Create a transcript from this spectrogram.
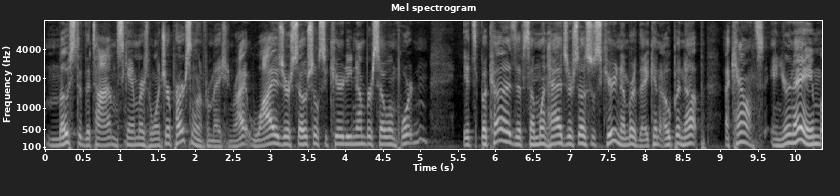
most of the time scammers want your personal information, right? Why is your social security number so important? It's because if someone has your social security number, they can open up accounts in your name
